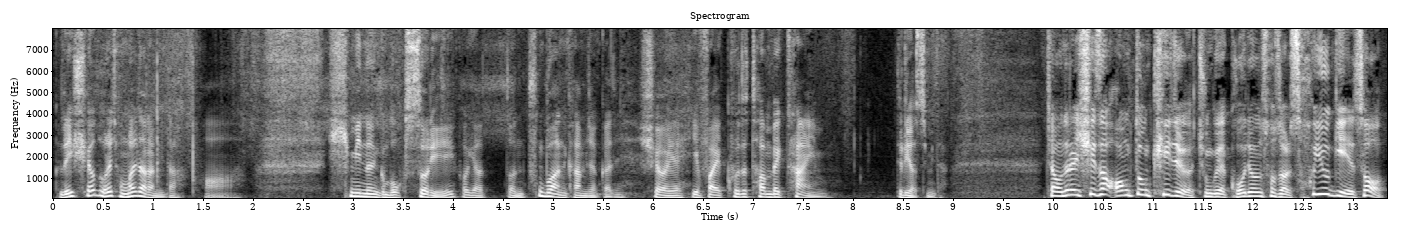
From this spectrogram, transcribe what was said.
근데 이 쉐어 노래 정말 잘합니다. 아, 힘 있는 그 목소리, 거기 어떤 풍부한 감정까지. 쉐어의 If I Could Turn Back Time 들이었습니다. 자, 오늘의 시사 엉뚱 퀴즈. 중국의 고전 소설 서유기에서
